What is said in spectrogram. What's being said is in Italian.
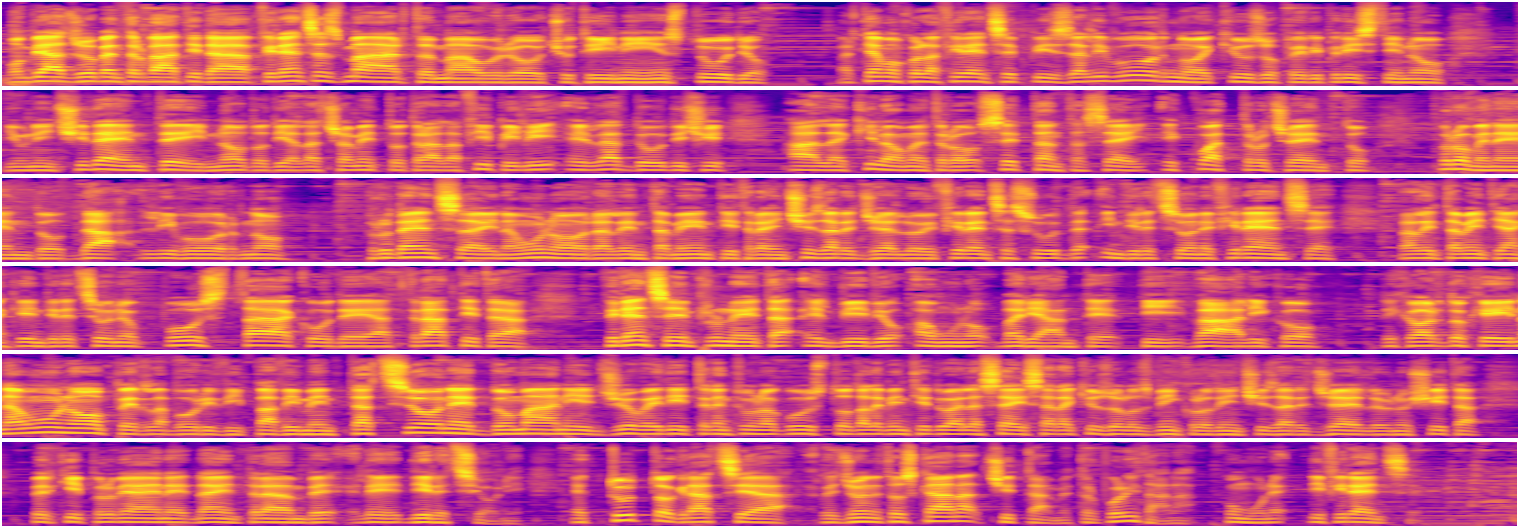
Buon viaggio, bentrovati da Firenze Smart, Mauro Ciutini in studio. Partiamo con la Firenze-Pisa-Livorno, è chiuso per ripristino di un incidente il nodo di allacciamento tra la Fipili e la 12 al chilometro 76 e 400 provenendo da Livorno. Prudenza in A1, rallentamenti tra Incisa Reggello e Firenze Sud in direzione Firenze, rallentamenti anche in direzione opposta, code a tratti tra Firenze in Pruneta e il bivio A1 variante di Valico. Ricordo che in A1 per lavori di pavimentazione domani giovedì 31 agosto dalle 22 alle 6 sarà chiuso lo svincolo di Incisareggello in uscita per chi proviene da entrambe le direzioni. È tutto grazie a Regione Toscana, Città Metropolitana, Comune di Firenze.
